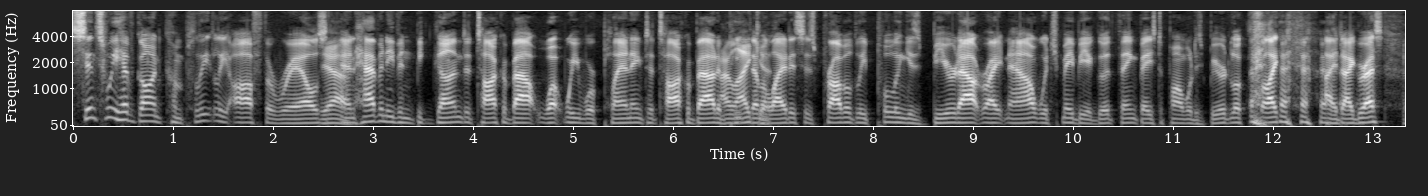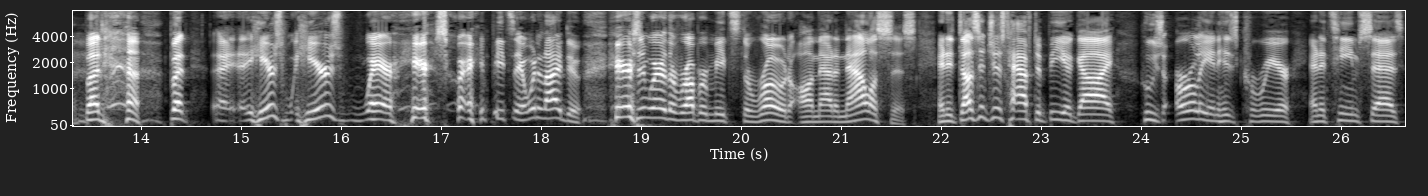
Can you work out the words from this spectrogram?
Since we have gone completely off the rails Yeah. and haven't even begun to talk about what we were planning to talk about, and I Pete like. Damilatis is probably pulling his beard out right now, which may be a good thing based upon what his beard looks like. I digress. But but uh, here's here's where here's where Pete said, "What did I do?" Here's where the rubber meets the road on that analysis, and it doesn't just have to be a guy who's early in his career and a team says,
